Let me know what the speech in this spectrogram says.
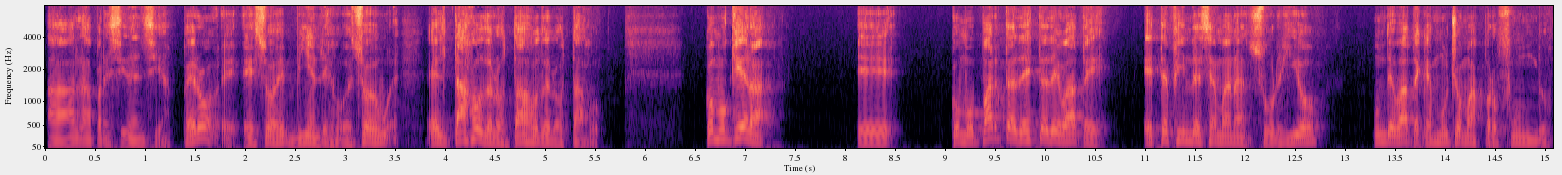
a la presidencia. Pero eh, eso es bien lejos, eso es el tajo de los tajos de los tajos. Como quiera, como parte de este debate, este fin de semana surgió un debate que es mucho más profundo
